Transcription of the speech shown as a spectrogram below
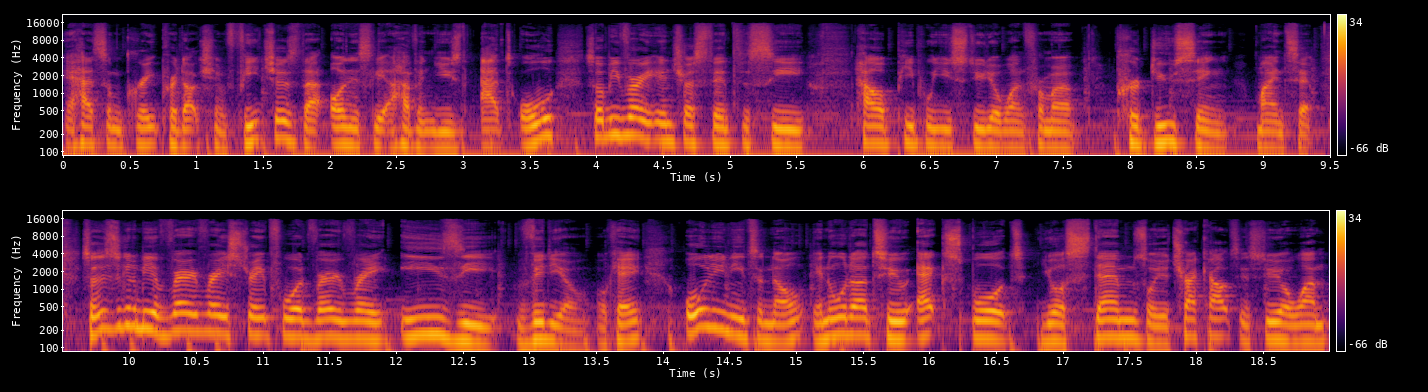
it has some great production features that honestly I haven't used at all. So it'll be very interesting to see how people use Studio One from a producing mindset. So this is going to be a very, very straightforward, very, very easy video. Okay. All you need to know in order to export your stems or your trackouts in Studio One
